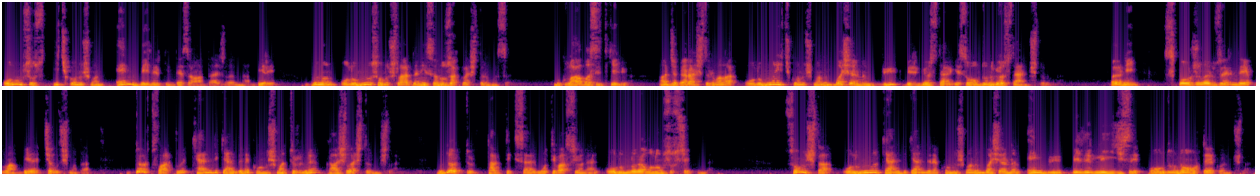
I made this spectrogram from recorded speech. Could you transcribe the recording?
Olumsuz iç konuşmanın en belirgin dezavantajlarından biri bunun olumlu sonuçlardan insanı uzaklaştırması. Bu kulağa basit geliyor. Ancak araştırmalar olumlu iç konuşmanın başarının büyük bir göstergesi olduğunu göstermiş durumda. Örneğin sporcular üzerinde yapılan bir çalışmada dört farklı kendi kendine konuşma türünü karşılaştırmışlar. Bu dört tür taktiksel, motivasyonel, olumlu ve olumsuz şeklinde. Sonuçta olumlu kendi kendine konuşmanın başarının en büyük belirleyicisi olduğunu ortaya koymuşlar.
